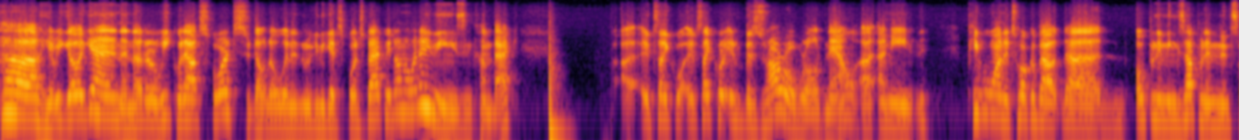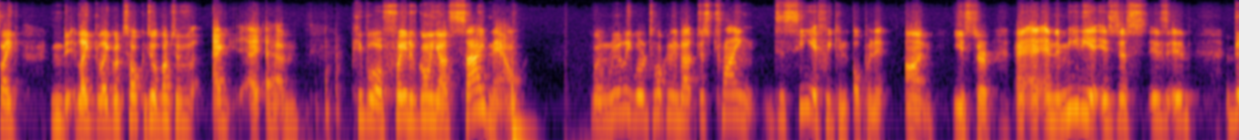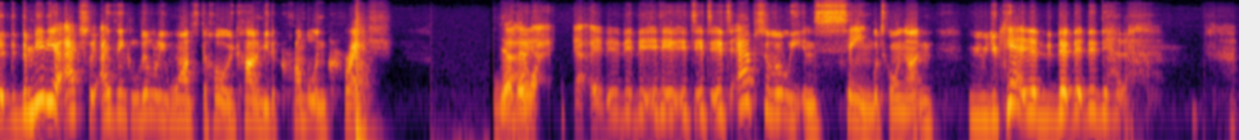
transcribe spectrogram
Ah, here we go again. Another week without sports. We don't know when we're going to get sports back. We don't know when anything is going to come back. Uh, it's like it's like we're in bizarro world now. Uh, I mean, people want to talk about uh, opening things up, and then it's like, like, like we're talking to a bunch of um, people afraid of going outside now. When really we're talking about just trying to see if we can open it on Easter, and, and, and the media is just is it. The, the media actually, I think, literally wants the whole economy to crumble and crash. Yeah, they want. It, it, it, it, it's it's it's absolutely insane what's going on. You, you can't.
